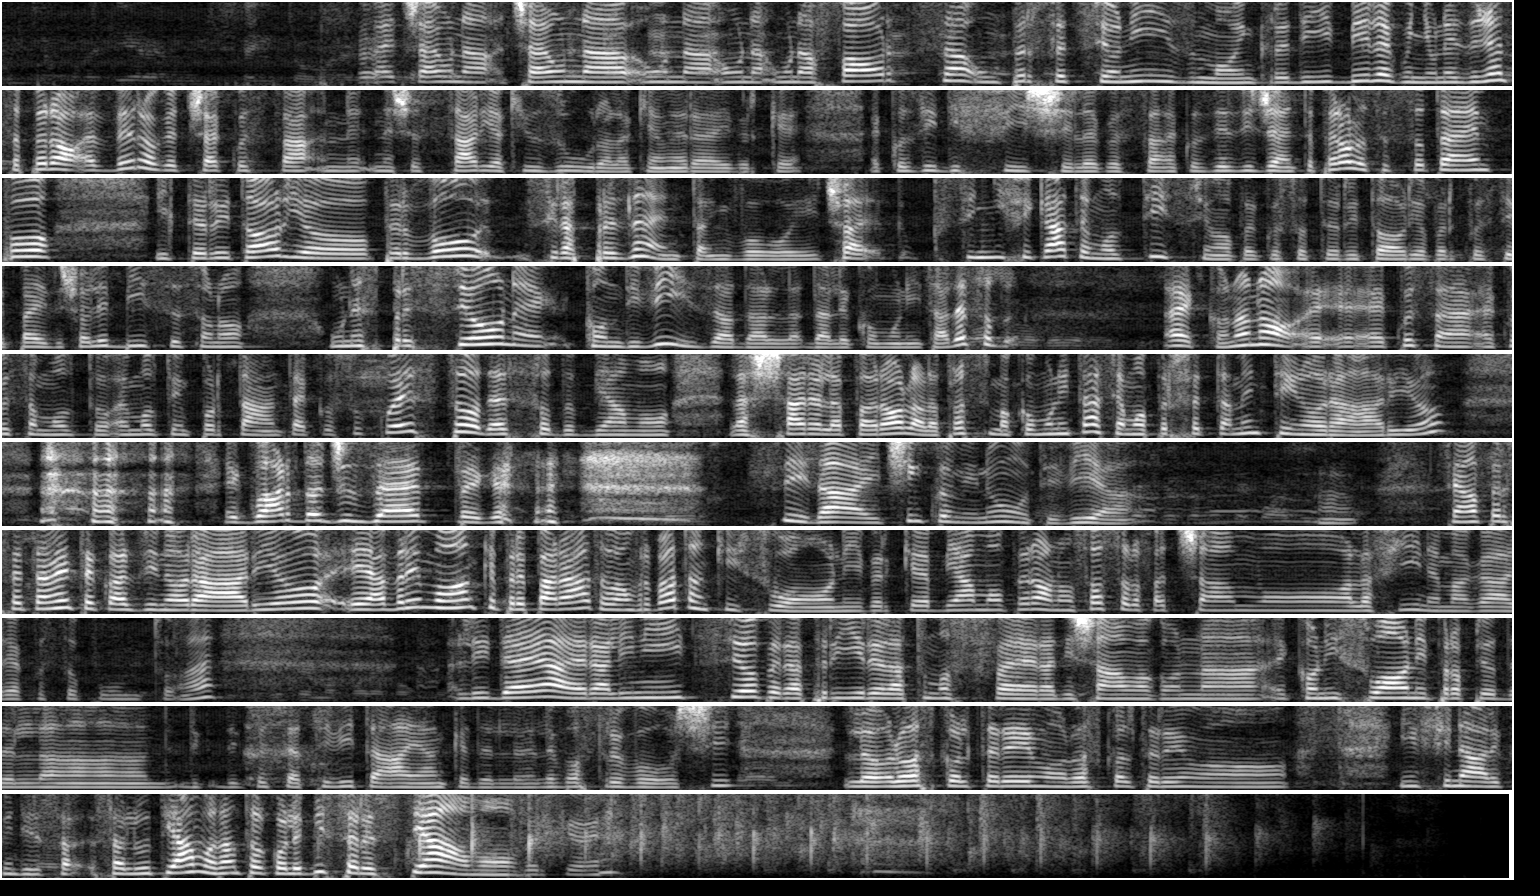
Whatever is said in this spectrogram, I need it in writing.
Beh, c'è, una, c'è una, una, una, forza, un perfezionismo incredibile, quindi un'esigenza, però è vero che c'è questa necessaria chiusura, la chiamerei, perché è così difficile, questa, è così esigente, però allo stesso tempo il territorio per voi si rappresenta in voi, cioè significate moltissimo per questo territorio, per questi paesi, cioè le bis sono un'espressione condivisa dal, dalle comunità. Adesso, Ecco, no, no, è, è, questo, è, questo molto, è, molto, importante. Ecco, su questo adesso dobbiamo lasciare la parola alla prossima comunità, siamo perfettamente in orario. e guardo Giuseppe. Sì, dai, cinque minuti, via. Siamo perfettamente quasi in orario e avremmo anche preparato, avevamo preparato anche i suoni, perché abbiamo, però non so se lo facciamo alla fine magari a questo punto. Eh? L'idea era all'inizio per aprire l'atmosfera, diciamo, con, uh, con i suoni proprio della, di, di, queste attività e anche delle vostre voci. Lo, lo, ascolteremo, lo, ascolteremo, in finale, quindi sa- salutiamo, tanto con le bisse restiamo perché...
